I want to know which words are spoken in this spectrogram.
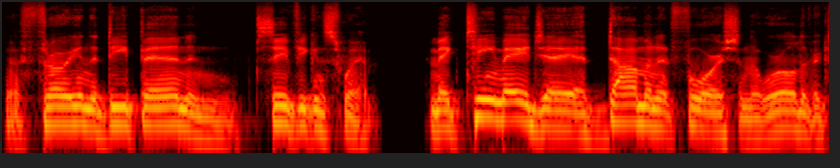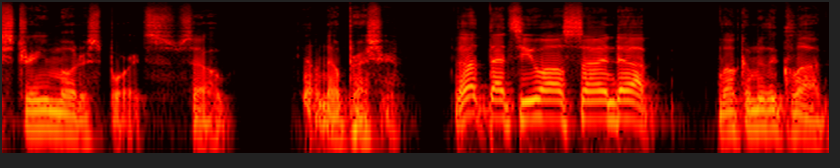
I'm going to throw you in the deep end and see if you can swim. Make Team AJ a dominant force in the world of extreme motorsports. So, you know, no pressure. Well, that's you all signed up. Welcome to the club.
